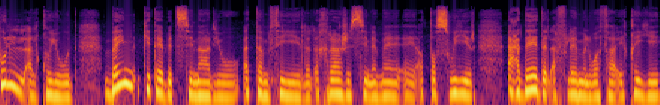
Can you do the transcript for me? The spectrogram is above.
كل القيود بين كتابة السيناريو التمثيل الإخراج السينمائي التصوير إعداد الأفلام الوثائقية.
